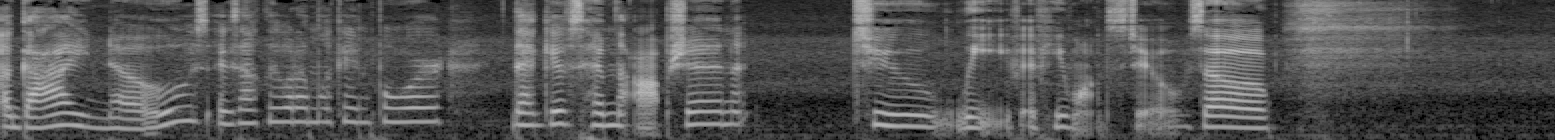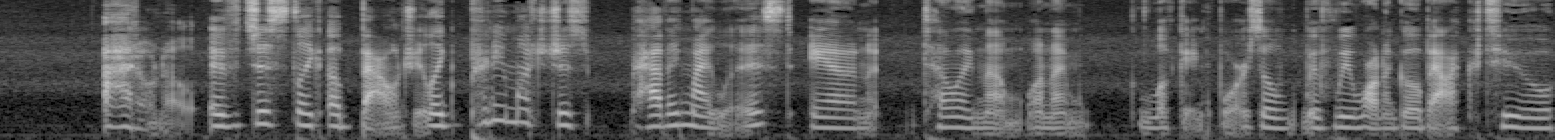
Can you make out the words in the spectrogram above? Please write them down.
a guy knows exactly what I'm looking for, that gives him the option to leave if he wants to. So I don't know. If just like a boundary, like pretty much just having my list and telling them what I'm looking for. So if we want to go back to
